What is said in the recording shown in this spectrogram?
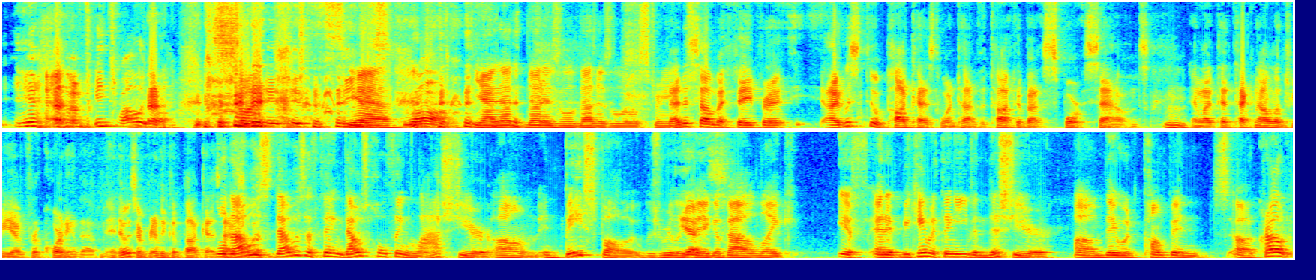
Yeah, beach volleyball. so it, it seems Yeah. wrong. Yeah, that that is a, that is a little strange. That is some of my favorite. I listened to a podcast one time that talked about sports sounds Mhm. and like the technology of recording them, and it was a really good podcast. Well, that was that was a thing. That was a whole thing last year. Um, in baseball, it was really Yes. big about like if, and it became a thing even this year. Um, they would pump in uh, crowd,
